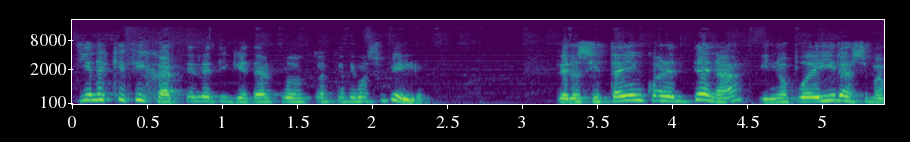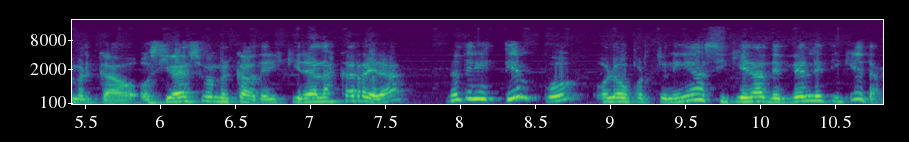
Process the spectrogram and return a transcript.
tienes que fijarte en la etiqueta del producto antes de consumirlo. Pero si estás en cuarentena y no puedes ir al supermercado, o si vas al supermercado tenéis que ir a las carreras, no tenéis tiempo o la oportunidad siquiera de ver la etiqueta.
